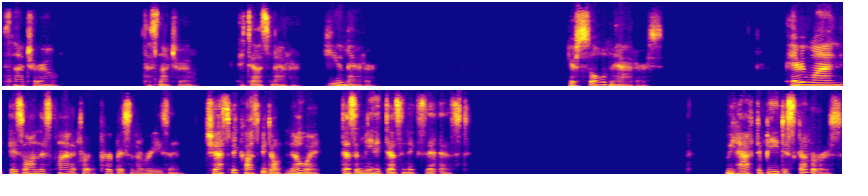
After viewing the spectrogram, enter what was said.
It's not true. That's not true. It does matter. You matter. Your soul matters. Everyone is on this planet for a purpose and a reason. Just because we don't know it doesn't mean it doesn't exist. We have to be discoverers,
